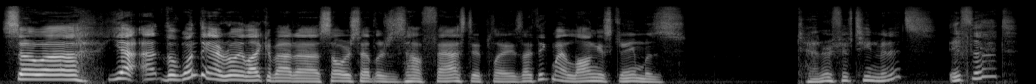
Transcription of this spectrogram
So, uh, yeah, uh, the one thing I really like about uh, Solar Settlers is how fast it plays. I think my longest game was 10 or 15 minutes, if that.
